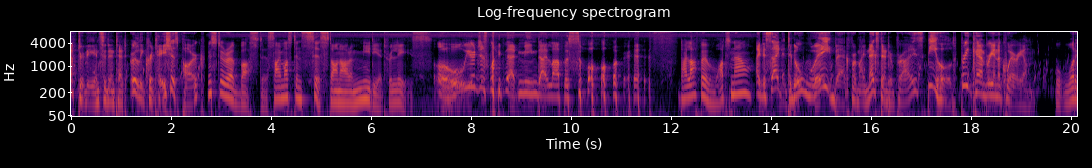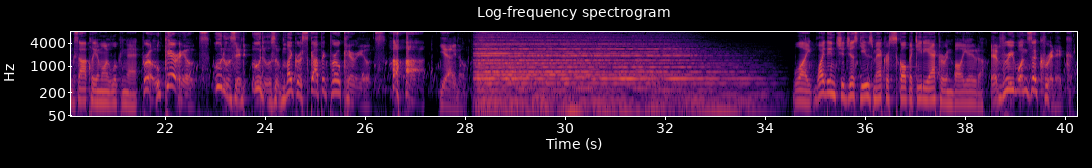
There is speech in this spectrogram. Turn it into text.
after the incident at Early Cretaceous Park. Mr. Robustus, I must insist on our immediate release. Oh, you're just like that mean Dilophosaurus. Dilopho what now? I decided to go way back for my next enterprise. Behold, Precambrian Aquarium. What exactly am I looking at? Prokaryotes! Oodles and oodles of microscopic prokaryotes. Ha ha! Yeah, I know. Wait, why didn't you just use macroscopic Ediacaran biota? Everyone's a critic.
